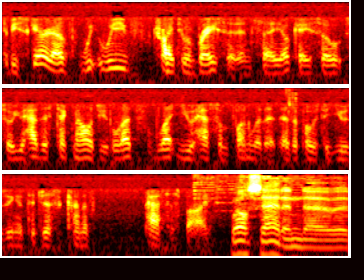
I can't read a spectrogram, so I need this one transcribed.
to be scared of, we, we've tried to embrace it and say, okay, so so you have this technology, let's let you have some fun with it, as opposed to using it to just kind of pass us by. Well said, and uh,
